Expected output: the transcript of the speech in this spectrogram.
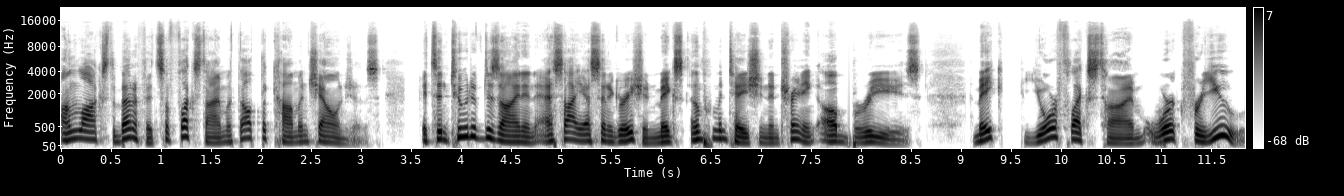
unlocks the benefits of flex time without the common challenges. Its intuitive design and SIS integration makes implementation and training a breeze. Make your flex time work for you.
